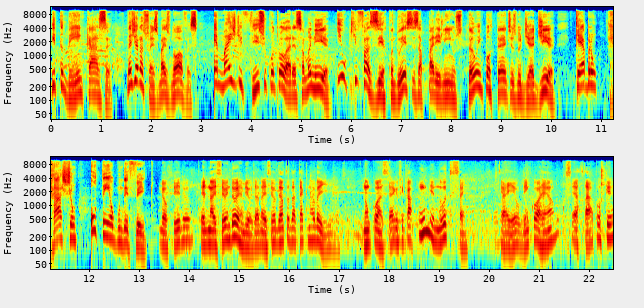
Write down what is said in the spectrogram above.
e também em casa. Nas gerações mais novas, é mais difícil controlar essa mania. E o que fazer quando esses aparelhinhos tão importantes no dia a dia quebram, racham ou têm algum defeito? Meu filho, ele nasceu em 2000, já nasceu dentro da tecnologia não consegue ficar um minuto sem. E aí eu vim correndo consertar porque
